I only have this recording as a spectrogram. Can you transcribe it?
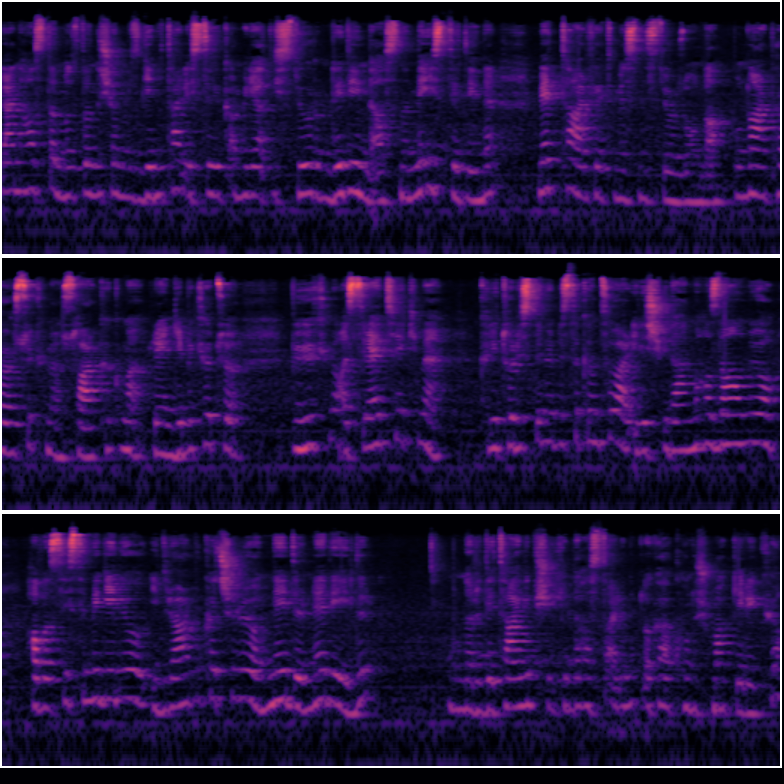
Yani hastamız, danışanımız genital estetik ameliyat istiyorum dediğinde aslında ne istediğini net tarif etmesini istiyoruz ondan. Bunlar pörsük mü, sarkık mı, rengi mi kötü, büyük mü, asimetrik mi, klitoriste mi bir sıkıntı var, ilişkiden mi haz almıyor, hava sesi mi geliyor, idrar mı kaçırıyor, nedir ne değildir. Bunları detaylı bir şekilde hastayla mutlaka konuşmak gerekiyor.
